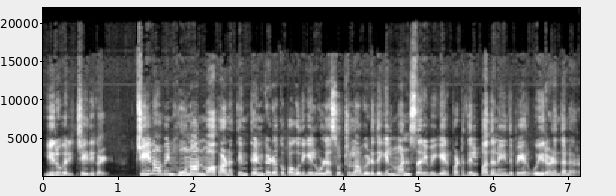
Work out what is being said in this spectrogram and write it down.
இருவரிச் செய்திகள். சீனாவின் ஹூனான் மாகாணத்தின் தென்கிழக்கு பகுதியில் உள்ள சுற்றுலா விடுதியில் மண் சரிவு ஏற்பட்டதில் பதினைந்து பேர் உயிரிழந்தனர்.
